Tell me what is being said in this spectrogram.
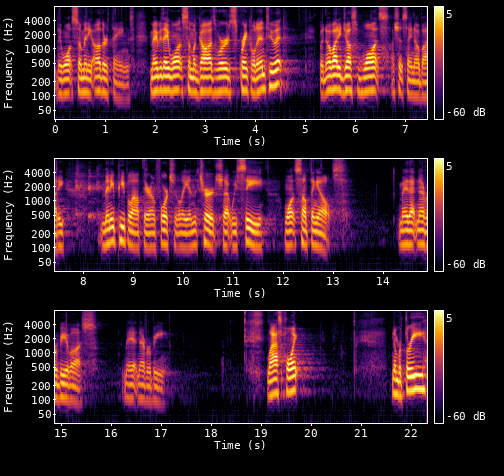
they want so many other things. Maybe they want some of God's word sprinkled into it, but nobody just wants, I shouldn't say nobody, many people out there, unfortunately, in the church that we see want something else. May that never be of us. May it never be. Last point. Number three,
